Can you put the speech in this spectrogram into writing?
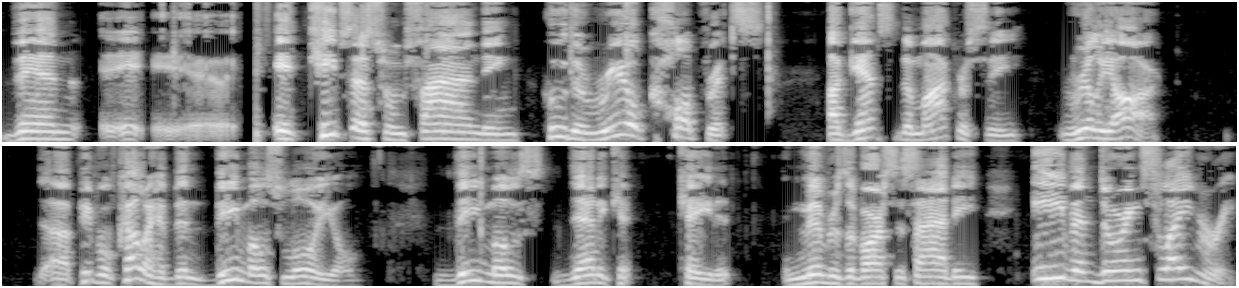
then it, it keeps us from finding who the real culprits against democracy really are. Uh, people of color have been the most loyal, the most dedicated members of our society even during slavery.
